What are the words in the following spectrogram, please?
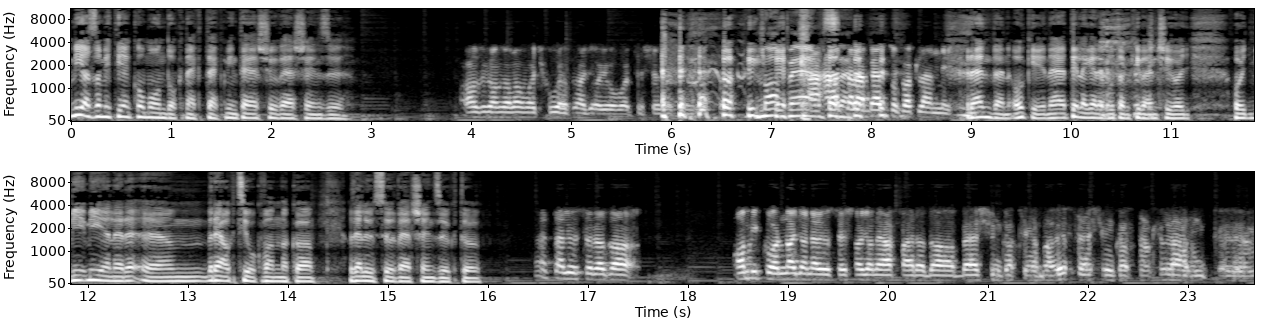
Mi az, amit ilyenkor mondok nektek, mint első versenyző? Azt gondolom, hogy hú, ez nagyon jó volt, és. Na Hát, persze. Általában szokott lenni. Rendben, oké, okay, tényleg erre voltam kíváncsi, hogy, hogy mi, milyen re, um, reakciók vannak a, az először versenyzőktől. Hát először az a, amikor nagyon először és nagyon elfárad a belsünk a célba, összeesünk, aztán fölállunk, ö,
